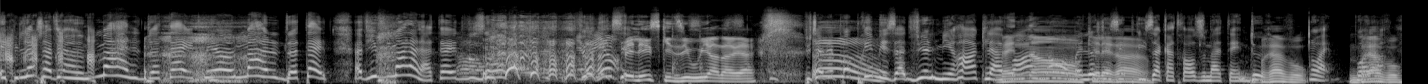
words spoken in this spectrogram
Et puis là, j'avais un mal de tête, mais un mal de tête. Aviez-vous mal à la tête, vous autres? Félix, Félix qui dit oui en arrière. puis j'avais pas pris mes Advil miracle avant. Mais non, mais là, je les ai prises à 4 heures du matin. Deux. Bravo. Ouais. voilà. Bravo.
